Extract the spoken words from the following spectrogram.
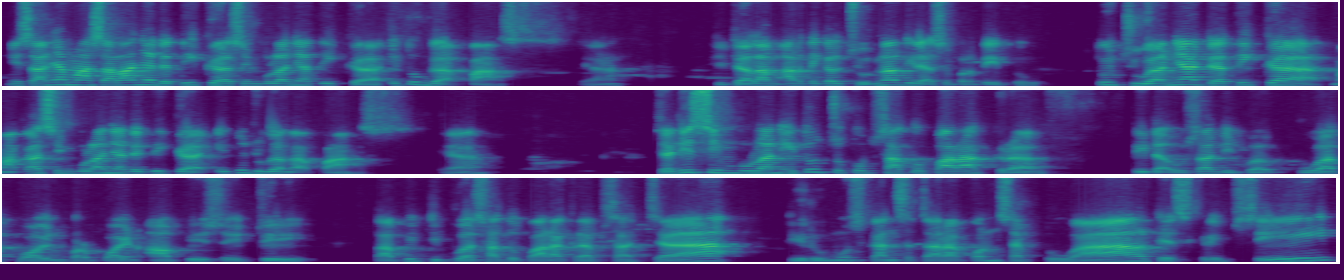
Misalnya masalahnya ada tiga, simpulannya tiga, itu enggak pas. ya. Di dalam artikel jurnal tidak seperti itu. Tujuannya ada tiga, maka simpulannya ada tiga, itu juga enggak pas. ya. Jadi simpulan itu cukup satu paragraf, tidak usah dibuat poin per poin A, B, C, D, tapi dibuat satu paragraf saja, dirumuskan secara konseptual, deskripsi,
